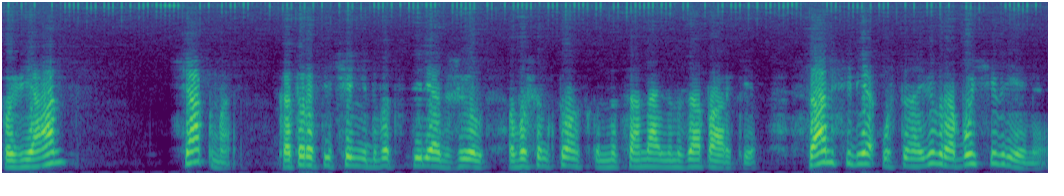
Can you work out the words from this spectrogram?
Павиан Чакма, который в течение 20 лет жил в Вашингтонском национальном зоопарке, сам себе установил рабочее время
